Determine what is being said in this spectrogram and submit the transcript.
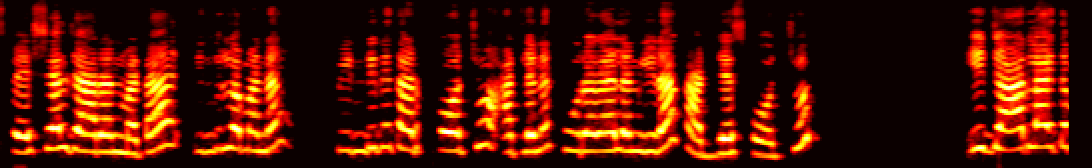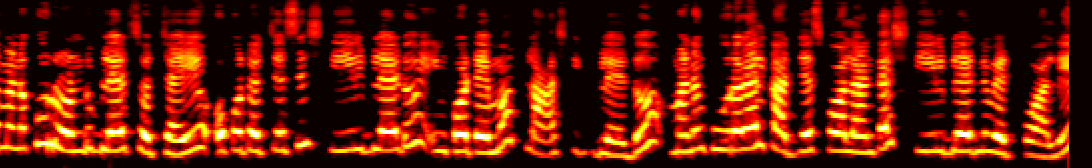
స్పెషల్ జార్ అన్నమాట. ఇందులో మనం పిండిని తడుపుకోవచ్చు అట్లనే కూరగాయలను కూడా కట్ చేసుకోవచ్చు. ఈ జార్లో అయితే మనకు రెండు బ్లేడ్స్ వచ్చాయి. ఒకటి వచ్చేసి స్టీల్ బ్లేడ్ ఇంకోటేమో ప్లాస్టిక్ బ్లేడ్. మనం కూరగాయలు కట్ చేసుకోవాలంటే స్టీల్ బ్లేడ్ని పెట్టుకోవాలి.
